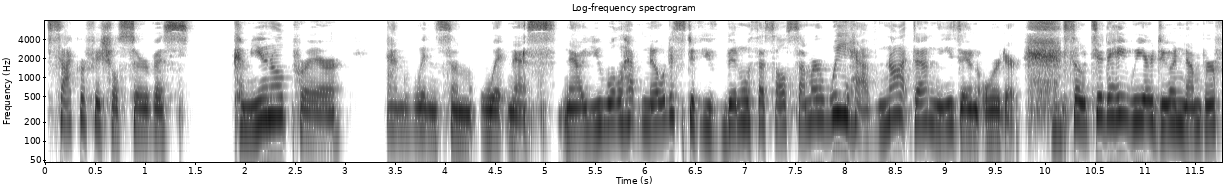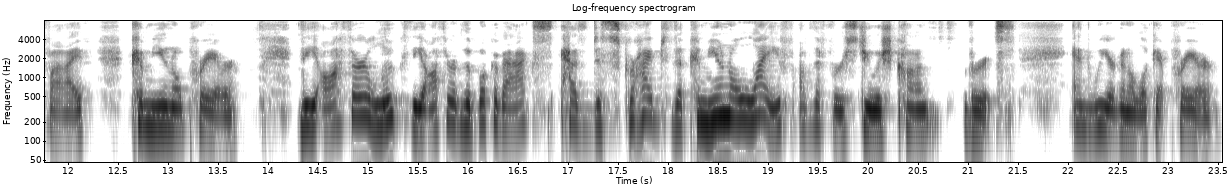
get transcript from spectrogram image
sacrificial service, communal prayer, and winsome witness. Now you will have noticed if you've been with us all summer, we have not done these in order. So today we are doing number five, communal prayer. The author, Luke, the author of the book of Acts, has described the communal life of the first Jewish converts. And we are going to look at prayer.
